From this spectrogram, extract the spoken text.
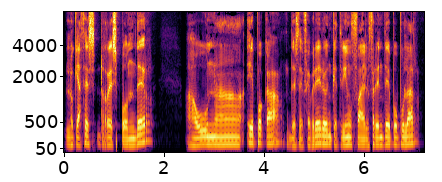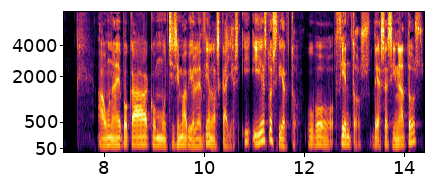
lo que hace es responder a una época, desde febrero, en que triunfa el Frente Popular, a una época con muchísima violencia en las calles. Y, esto es cierto, hubo cientos de asesinatos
